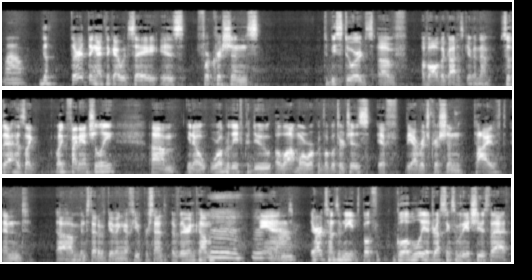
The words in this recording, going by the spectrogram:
Wow. The third thing I think I would say is for Christians to be stewards of of all that God has given them. So that has like like financially um, you know, World Relief could do a lot more work with local churches if the average Christian tithed and um, instead of giving a few percent of their income. Mm-hmm. And yeah. there are tons of needs, both globally addressing some of the issues that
